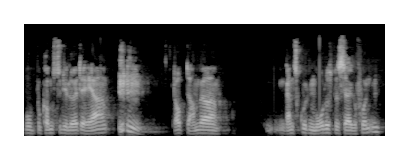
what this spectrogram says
Wo bekommst du die Leute her? Ich glaube, da haben wir einen ganz guten Modus bisher gefunden.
